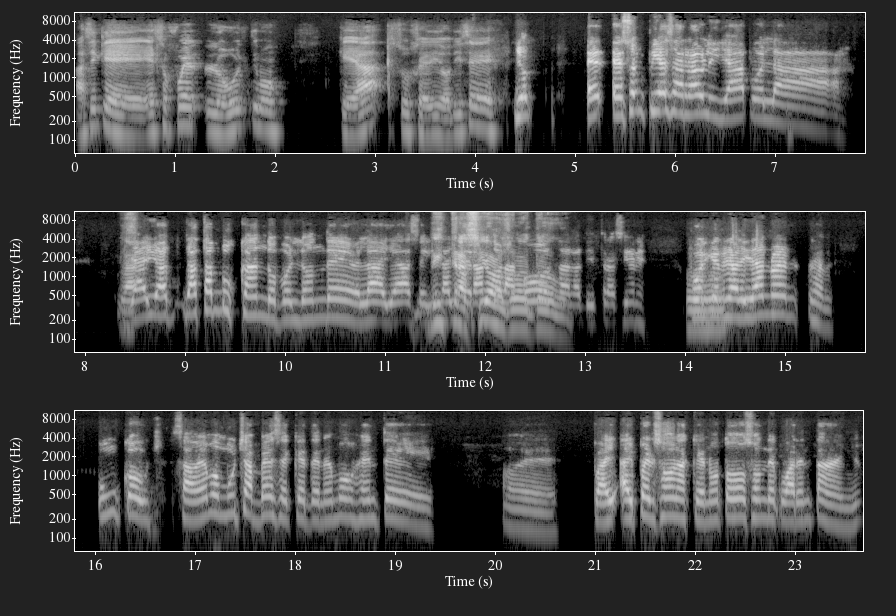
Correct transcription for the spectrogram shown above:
Así que eso fue lo último que ha sucedido. Dice. Yo, e, eso empieza, Raúl, y ya por la. Ya, ya, están buscando por dónde, ¿verdad? Ya seguir Distracción, la cosa, las distracciones. Porque en realidad no es. Un coach, sabemos muchas veces que tenemos gente. Eh, pues hay, hay, personas que no todos son de 40 años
